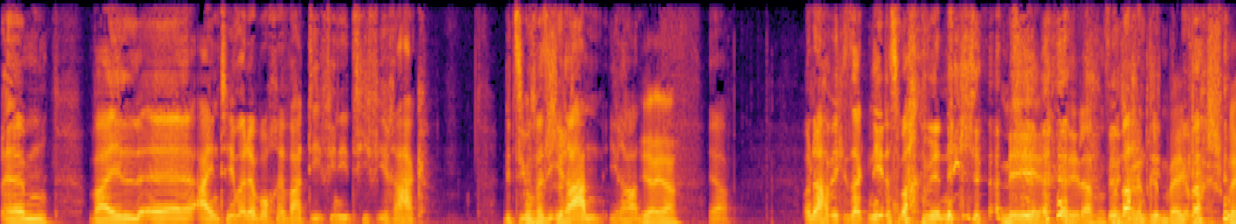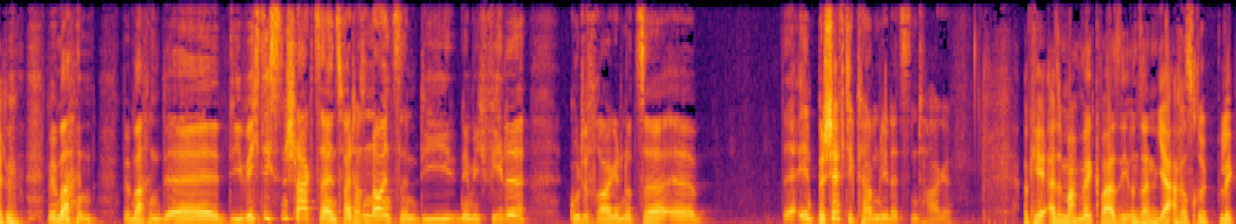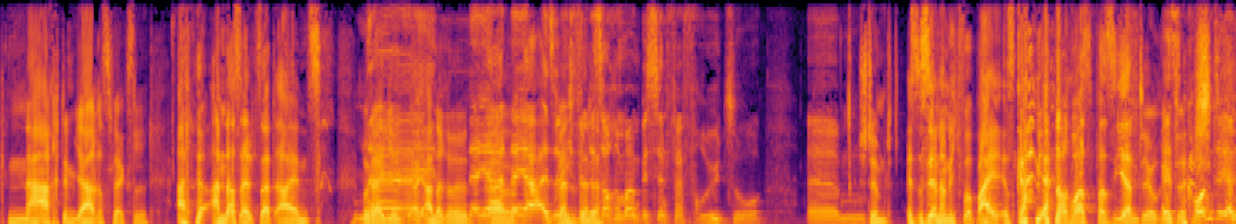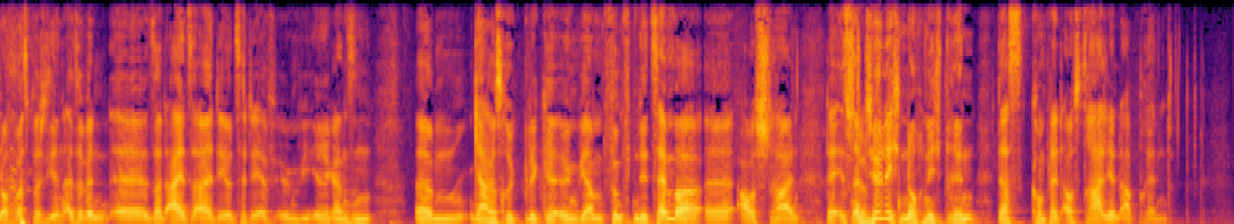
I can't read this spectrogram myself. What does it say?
Ähm, weil äh, ein Thema der Woche war definitiv Irak. Beziehungsweise Oh. Iran. Iran. Ja, ja. ja. Und da habe ich gesagt, nee, das machen wir nicht. Nee, nee, lass uns Wir nicht über machen den Dritten die- wir Weltkrieg machen- sprechen. Wir machen, wir machen äh, die wichtigsten Schlagzeilen 2019, die nämlich viele gute Fragenutzer äh, beschäftigt haben die letzten Tage. Okay, also machen wir quasi unseren Jahresrückblick nach dem Jahreswechsel. Anders als Sat 1 oder je, andere. Naja, äh, naja, also ich finde es auch immer ein bisschen verfrüht so. Ähm, Stimmt. Es ist ja noch nicht vorbei. Es kann ja noch was passieren, es theoretisch. konnte ja noch was passieren. Also wenn äh, Sat 1, ARD und ZDF irgendwie ihre ganzen ähm, Jahresrückblicke irgendwie am 5. Dezember äh, ausstrahlen, da ist Stimmt. natürlich noch nicht drin, dass komplett Australien abbrennt.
